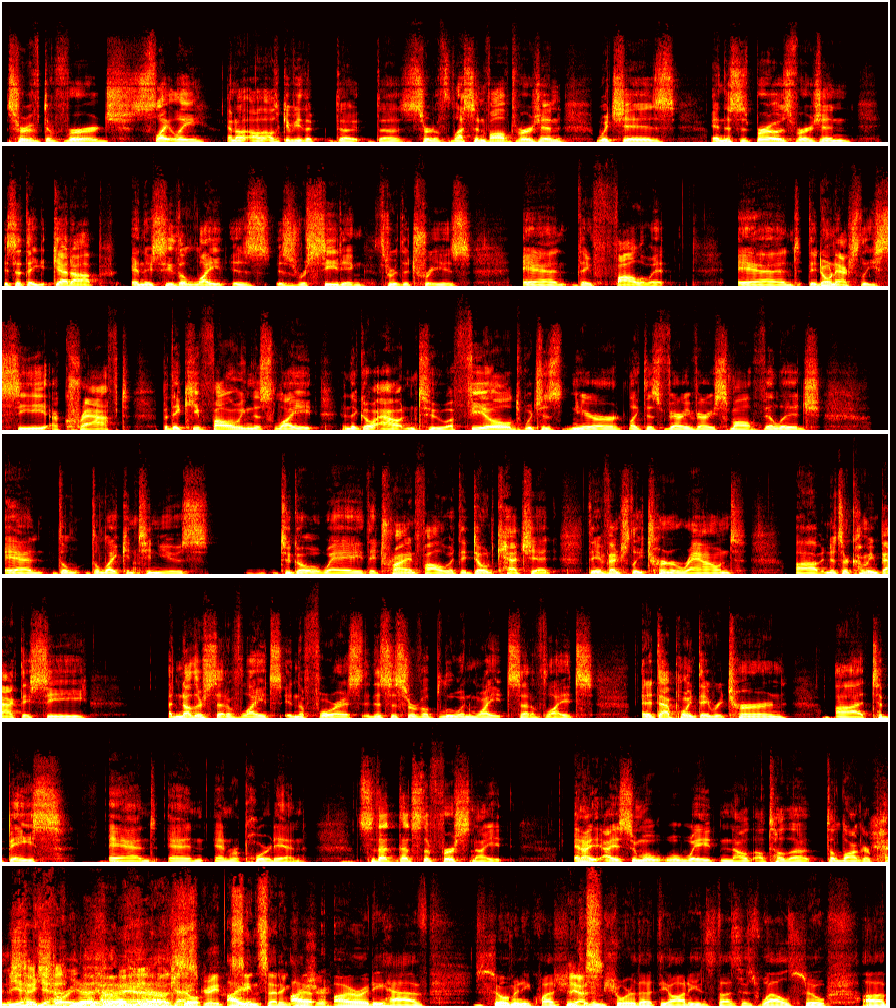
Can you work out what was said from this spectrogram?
sort of diverge slightly. And I'll, I'll give you the, the the sort of less involved version, which is, and this is Burroughs' version, is that they get up and they see the light is is receding through the trees, and they follow it, and they don't actually see a craft, but they keep following this light and they go out into a field which is near like this very very small village. And the the light continues to go away. They try and follow it. They don't catch it. They eventually turn around uh, and as they're coming back they see another set of lights in the forest this is sort of a blue and white set of lights and at that point they return uh, to base and and and report in so that that's the first night. And I, I assume we'll, we'll wait, and I'll, I'll tell the the longer Penniston Yeah, yeah. story. Yeah, later. sure, yeah. This So is great I- scene setting for I, sure. I already have so many questions, Yes. and I'm sure that the audience does as well. So, uh,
